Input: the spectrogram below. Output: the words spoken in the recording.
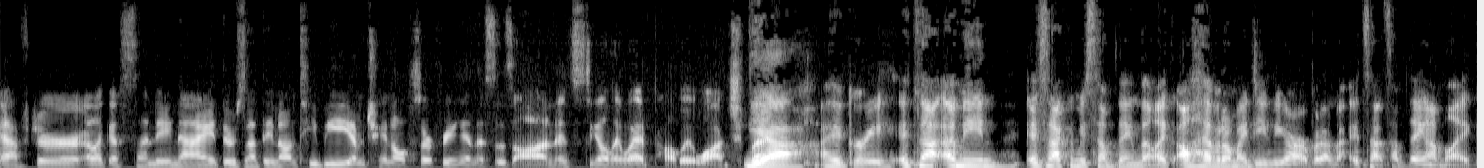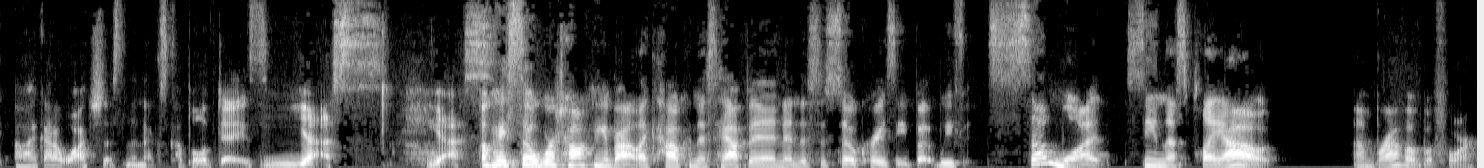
after like a Sunday night. There's nothing on TV. I'm channel surfing, and this is on. It's the only way I'd probably watch. But... Yeah, I agree. It's not. I mean, it's not going to be something that like I'll have it on my DVR, but I'm not, it's not something I'm like, oh, I got to watch this in the next couple of days. Yes. Yes. Okay, so we're talking about like how can this happen, and this is so crazy, but we've somewhat seen this play out on Bravo before.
